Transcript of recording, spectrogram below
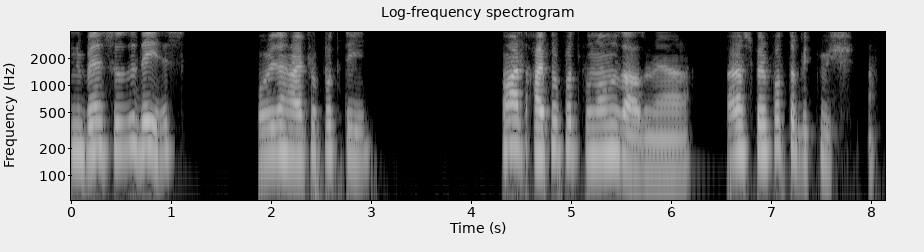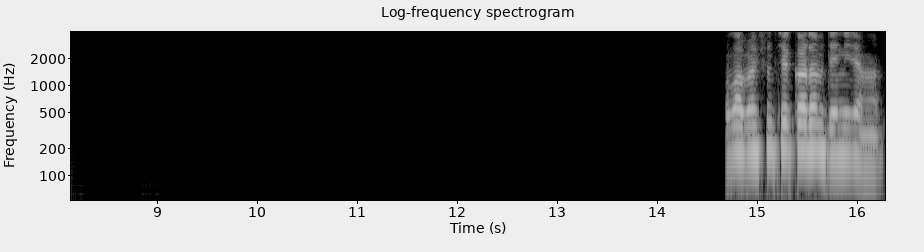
Şimdi ben hızlı değiliz. O yüzden Hyperpod değil. Ama artık Hyperpod bulmamız lazım ya. Superpod da bitmiş. Valla ben şunu tekrardan bir deneyeceğim ha.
